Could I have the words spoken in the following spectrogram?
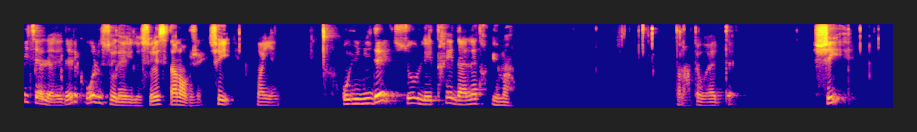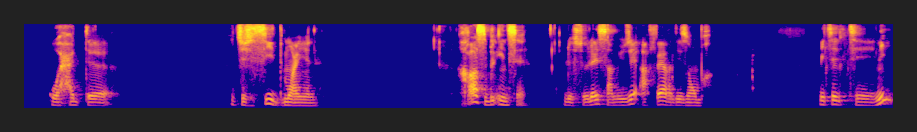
مثال لذلك هو لو soleil. Le soleil c'est un objet شيء معين. Ou une idée sous les traits d'un être humain. تنعطيو هاد الشيء واحد تجسيد معين. خاص بالإنسان. Le soleil s'amusait à faire des ombres مثال تاني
